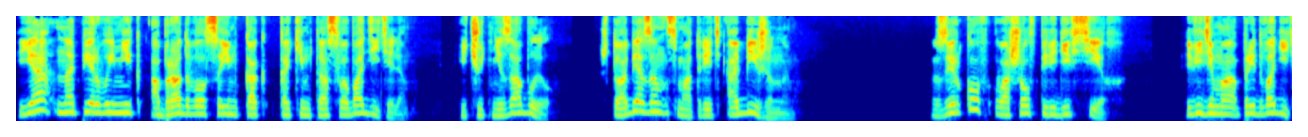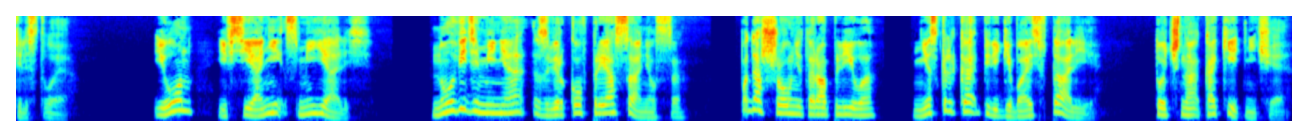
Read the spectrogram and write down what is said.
я на первый миг обрадовался им как каким-то освободителем и чуть не забыл, что обязан смотреть обиженным. Зверков вошел впереди всех, видимо, предводительствуя. И он, и все они смеялись. Но, увидя меня, Зверков приосанился. Подошел неторопливо, несколько перегибаясь в талии, точно кокетничая,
